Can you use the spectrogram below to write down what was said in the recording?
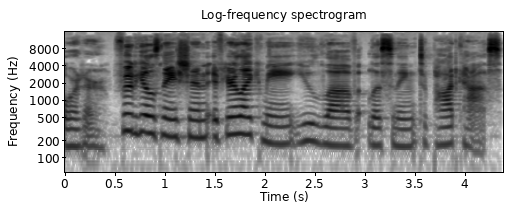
order. Food Heals Nation, if you're like me, you love listening to podcasts.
